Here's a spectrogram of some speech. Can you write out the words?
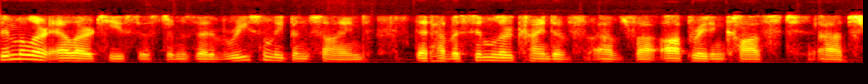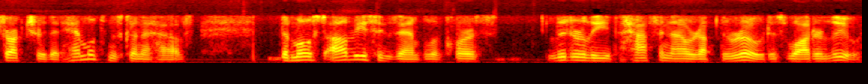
similar LRT systems that have recently been signed that have a similar kind of, of uh, operating cost uh, structure that Hamilton's going to have. The most obvious example, of course, literally half an hour up the road is Waterloo.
